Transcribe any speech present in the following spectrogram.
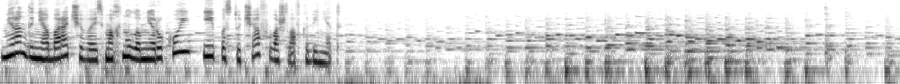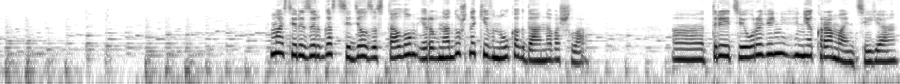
Миранда, не оборачиваясь, махнула мне рукой и, постучав, вошла в кабинет. Мастер Изергаст сидел за столом и равнодушно кивнул, когда она вошла. «Э, «Третий уровень — некромантия»,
